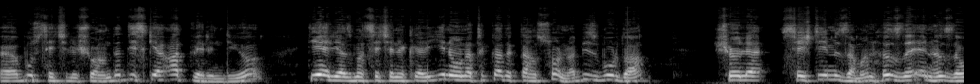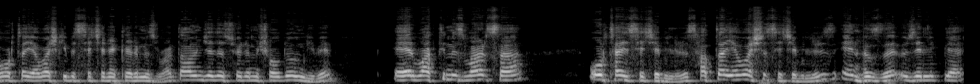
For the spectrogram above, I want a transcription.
e, bu seçili şu anda. Diske at verin diyor. Diğer yazma seçenekleri yine ona tıkladıktan sonra biz burada şöyle seçtiğimiz zaman hızlı, en hızlı, orta, yavaş gibi seçeneklerimiz var. Daha önce de söylemiş olduğum gibi eğer vaktimiz varsa ortayı seçebiliriz. Hatta yavaşı seçebiliriz. En hızlı özellikle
